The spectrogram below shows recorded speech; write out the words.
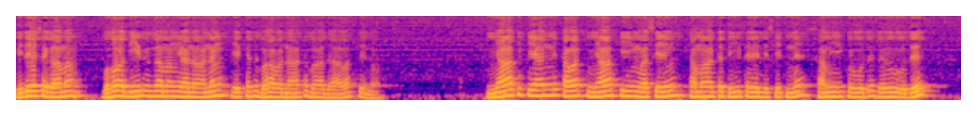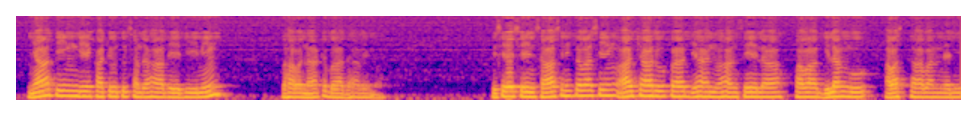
විදේශ ගමන් බොහෝ දීර්ඝ ගමන් යනවා නම් ඒකද භාවනාවට බාධාවක් වෙනවා. ඥාති කියන්නේ තවත් ඥාතීන් වශයෙන් සමාත පිහිටෙල්ල සිටින සමීකෝද දරුවෝද ඥාතීන්ගේ කටයුතු සඳහා දෙදීමින් භාවනාවට බාධා වෙනවා. විශේෂයෙන් ශාසනික වශයෙන් ආචාර්ය උපාධ්‍යාන් වහන්සේලා පවා ගිලංගු අවස්ථාවන් වැනි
